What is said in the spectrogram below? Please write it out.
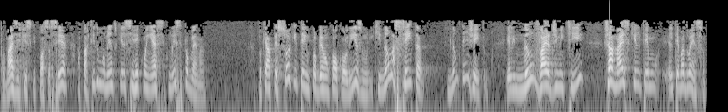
por mais difícil que possa ser, a partir do momento que ele se reconhece com esse problema. Porque a pessoa que tem um problema com o alcoolismo e que não aceita, não tem jeito. Ele não vai admitir jamais que ele tem, ele tem uma doença.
